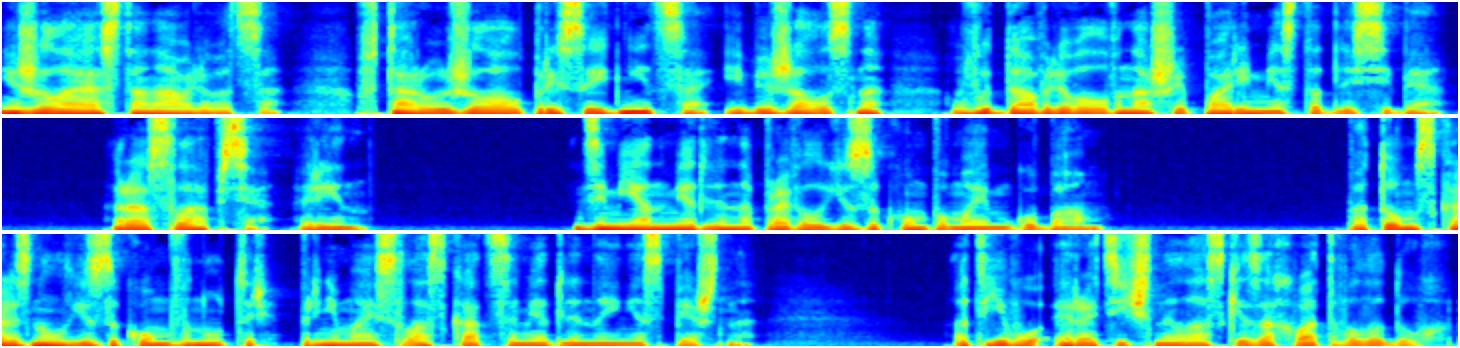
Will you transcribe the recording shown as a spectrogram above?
не желая останавливаться. Второй желал присоединиться и безжалостно выдавливал в нашей паре место для себя. «Расслабься, Рин». Демьян медленно провел языком по моим губам. Потом скользнул языком внутрь, принимаясь ласкаться медленно и неспешно. От его эротичной ласки захватывало дух.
